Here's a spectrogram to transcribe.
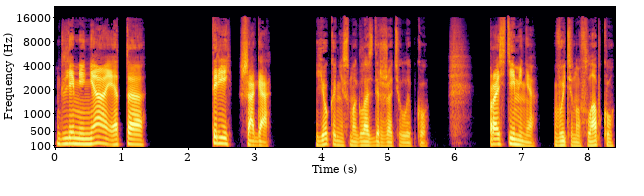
для меня это три шага. Йока не смогла сдержать улыбку. «Прости меня», — вытянув лапку,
